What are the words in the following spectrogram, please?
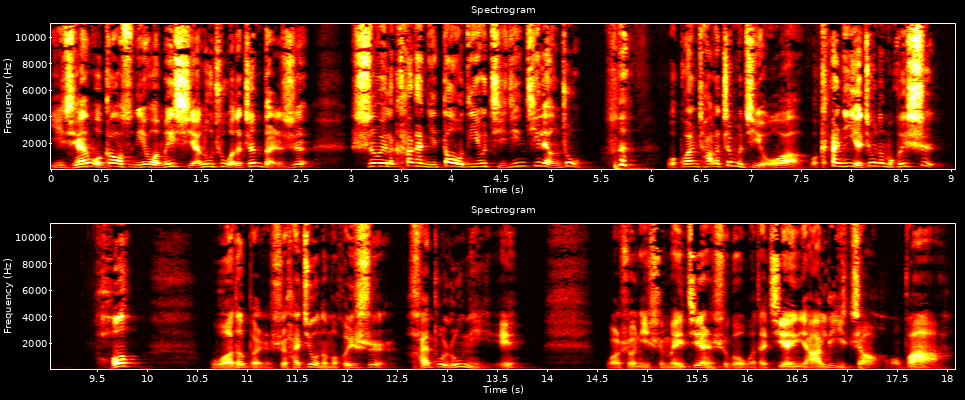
以前我告诉你，我没显露出我的真本事，是为了看看你到底有几斤几两重。哼，我观察了这么久啊，我看你也就那么回事。嚯，我的本事还就那么回事，还不如你。我说你是没见识过我的尖牙利爪吧？”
